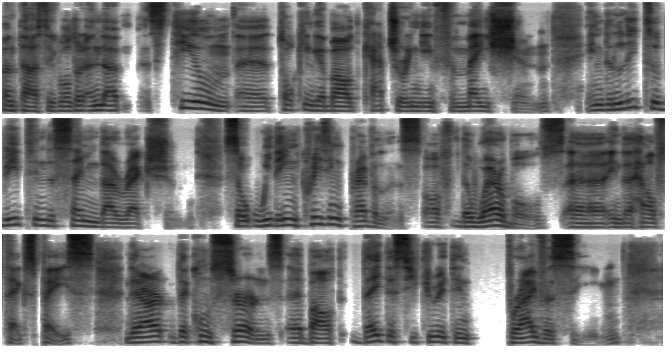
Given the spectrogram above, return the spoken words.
Fantastic walter. And uh, still uh, talking about capturing information in the little bit in the same direction. So with the increasing prevalence of the wearables uh, in the health tech space there are the concerns about data security privacy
